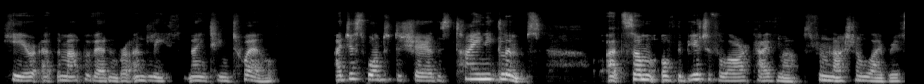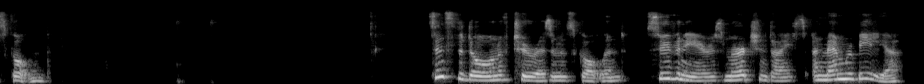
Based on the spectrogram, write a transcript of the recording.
here at the map of Edinburgh and Leith, 1912. I just wanted to share this tiny glimpse at some of the beautiful archive maps from National Library of Scotland. Since the dawn of tourism in Scotland, souvenirs, merchandise, and memorabilia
